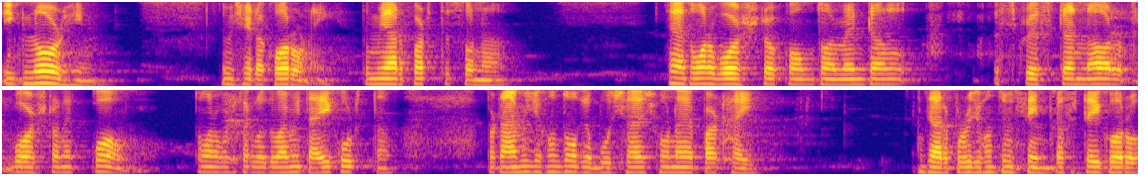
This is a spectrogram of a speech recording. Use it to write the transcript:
ইগনোর হিম তুমি সেটা করো নাই। তুমি আর পারতেছো না। হ্যাঁ তোমার বয়সটা কম, তোমার মেন্টাল স্ট্রেসটা নেওয়ার বয়সটা অনেক কম। তোমার বয়সে থাকলে তো আমি তাই করতাম। বাট আমি যখন তোমাকে বোঝায় শোনায় পাঠাই, তারপরে যখন তুমি সেম কাজটাই করো,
